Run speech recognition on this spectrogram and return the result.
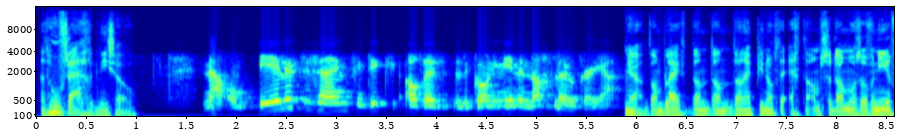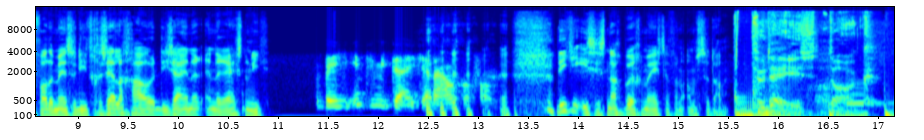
dat hoeft eigenlijk niet zo. Nou, om eerlijk te zijn vind ik altijd de Koninginnennacht leuker, ja. Ja, dan, blijft, dan, dan, dan heb je nog de echte Amsterdammers, of in ieder geval de mensen die het gezellig houden, die zijn er en de rest nog niet. Een beetje intimiteit, ja, daar hou ik ook van. Dietje Isis, nachtburgemeester van Amsterdam. Today's Talk.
